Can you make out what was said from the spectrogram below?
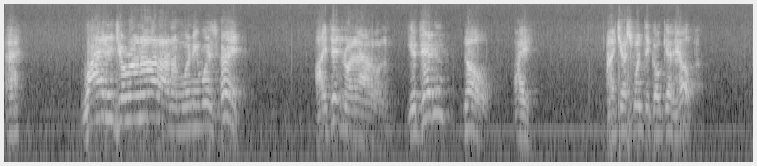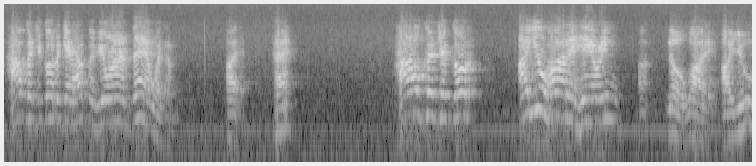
Huh? Why did you run out on him when he was hurt? I didn't run out on him. You didn't? No, I... I just went to go get help. How could you go to get help if you weren't there with him? I... Huh? How could you go to... Are you hard of hearing? Uh, no, why? Are you?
